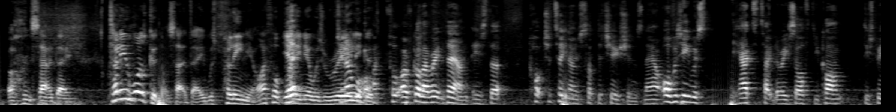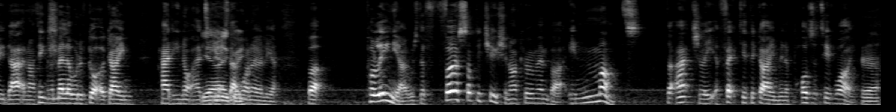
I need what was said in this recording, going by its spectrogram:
on Saturday. Tell you who was good on Saturday was Paulinho. I thought Yeah. Was Do you really know what? good. I thought I've got that written down. Is that Pochettino's substitutions? Now, obviously, he was he had to take Lloris off. You can't dispute that, and I think Lamela would have got a game had he not had to Yeah, use that one earlier. But Paulinho was the first substitution I can remember in months that actually affected the game in a positive way. Yeah.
